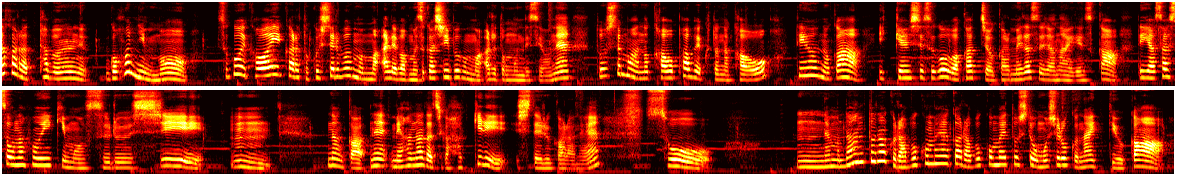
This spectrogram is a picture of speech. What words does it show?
だから多分ご本人もすごい可愛いから得してる部分もあれば難しい部分もあると思うんですよね。どうしてもあの顔パーフェクトな顔っていうのが一見してすごい分かっちゃうから目指すじゃないですか。で優しそうな雰囲気もするし、うん。なんかね目鼻立ちがはっきりしてるからねそううんでもなんとなくラブコメがラブコメとして面白くないっていうか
